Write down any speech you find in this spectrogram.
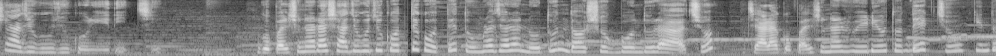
সাজুগুজু করিয়ে দিচ্ছি। গোপাল সোনারা সাজুগুজু করতে করতে তোমরা যারা নতুন দর্শক বন্ধুরা আছো, যারা গোপাল সোনার ভিডিও তো দেখছ, কিন্তু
